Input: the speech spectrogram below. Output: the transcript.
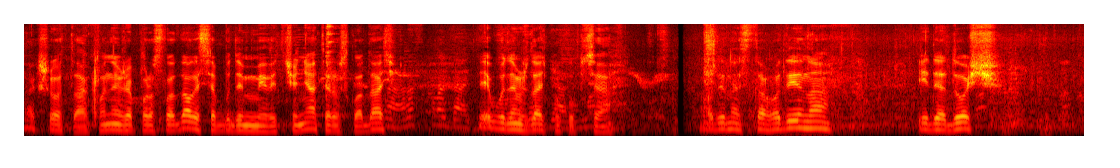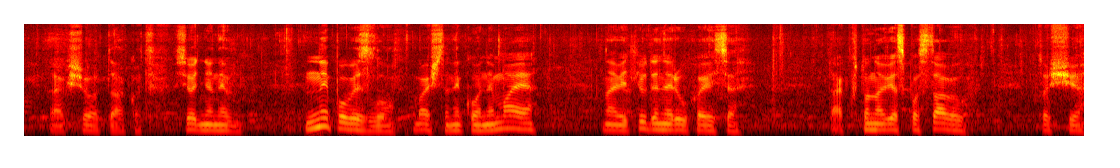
Так що так. Вони вже порозкладалися, будемо ми відчиняти, розкладати і будемо ждати покупця. 11 година, іде дощ. Так що так от. Сьогодні не, не повезло. Бачите, нікого немає. Навіть люди не рухаються. Так, хто навіс поставив, то ще,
